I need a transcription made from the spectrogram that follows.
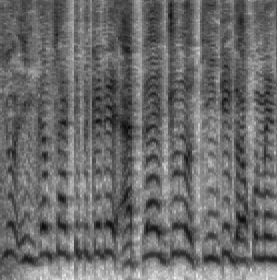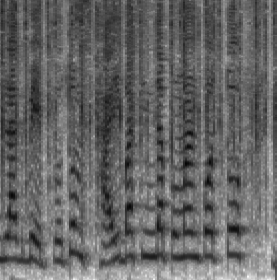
ভিডিও ইনকাম সার্টিফিকেটের অ্যাপ্লাইয়ের জন্য তিনটি ডকুমেন্ট লাগবে। প্রথম, স্থায়ী বাসিন্দা প্রমাণপত্র,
